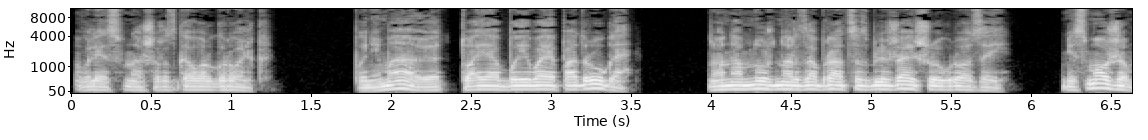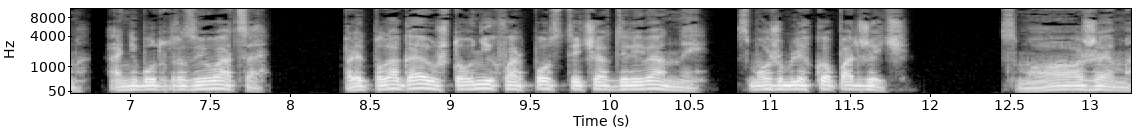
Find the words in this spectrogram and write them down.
влез в наш разговор Грольк. Понимаю, это твоя боевая подруга, но нам нужно разобраться с ближайшей угрозой. Не сможем, они будут развиваться. Предполагаю, что у них форпост сейчас деревянный, сможем легко поджечь. Сможем,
